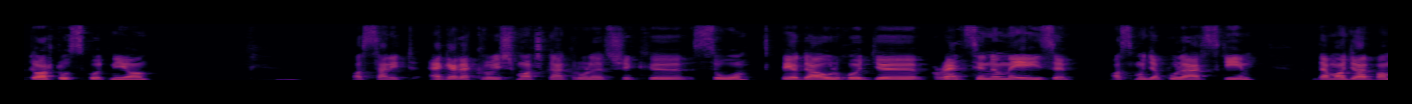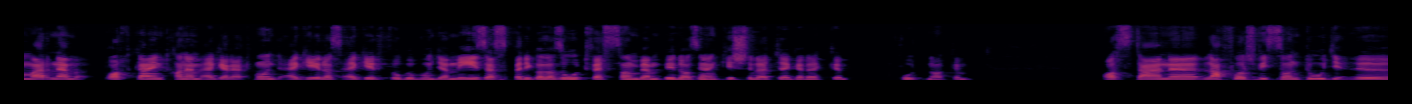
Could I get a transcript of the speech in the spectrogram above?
tartózkodnia. Aztán itt egerekről és macskákról esik szó. Például, hogy Rats in a Maze, azt mondja Pulárszki, de magyarban már nem patkányt, hanem egeret mond, egér az egérfogó, mondja, mézesz pedig az az útvesz, amiben például az ilyen kísérleti egerek futnak. Aztán eh, Laforge viszont úgy uh,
